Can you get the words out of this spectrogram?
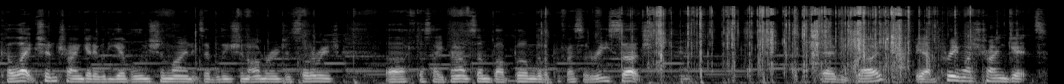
collection. Try and get it with the evolution line. It's evolution, Armarouge, and Solarouge. Uh, that's how you pronounce them. But boom, got the Professor Research. There we go. But yeah, pretty much try and get.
